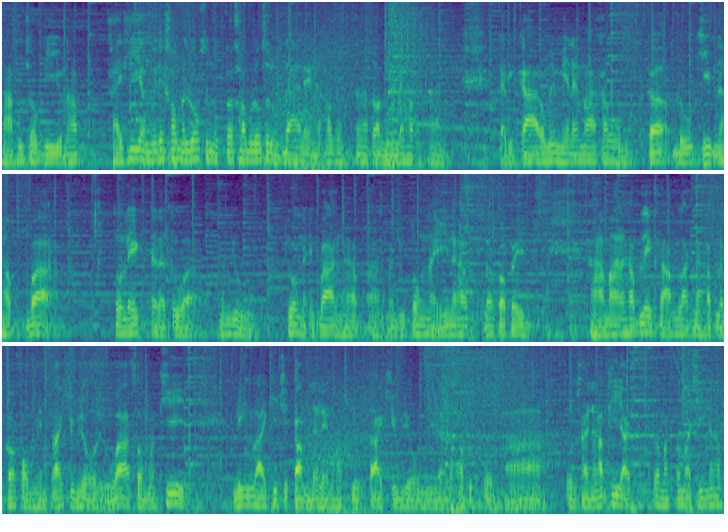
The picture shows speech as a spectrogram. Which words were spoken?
หาผู้โชคดีอยู่นะครับ ใครที่ยังไม่ได้เข้ามาร่วมสนุกก็เข้ามาร่วมสนุกได้เลยนะครับผมณตอนนี้นะครับกติกาก็ไม่มีอะไรมากครับผม ก็ดูคลิปนะครับว่าตัวเลขแต่ละตัวมันอยู่ช่วงไหนบ้างนะครับ อ่า มันอยู่ตรงไหนนะครับ แล้วก็ไปหามานะครับเลขสามหลักนะครับ แล้วก็คอมเมนต์ใต้คลิปวิดีโอหรือว่าส่งมาที่ลิงก์ไลน์กิจกรรมได้เลยนะครับ อยู่ใต้คลิปวิดีโอนี้แล้วนะครับทุกคน อ่า ส่วนใครนะครับที่อยากสมัครสมาชิกนะครับ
